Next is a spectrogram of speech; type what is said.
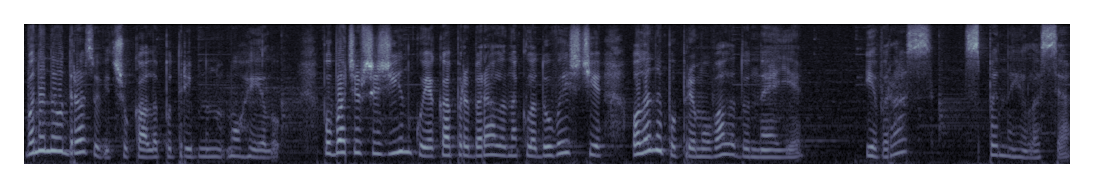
Вона не одразу відшукала потрібну могилу. Побачивши жінку, яка прибирала на кладовищі, Олена попрямувала до неї і враз спинилася,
